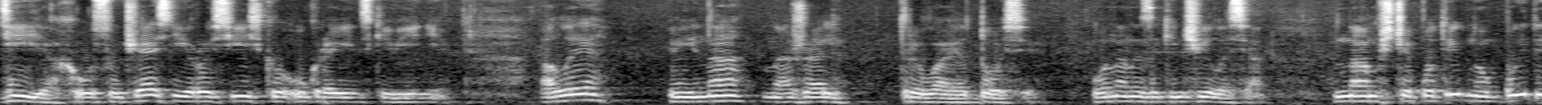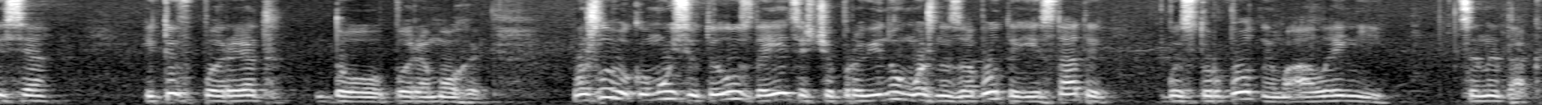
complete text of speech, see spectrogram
діях у сучасній російсько-українській війні. Але війна, на жаль, триває досі. Вона не закінчилася. Нам ще потрібно битися, іти вперед до перемоги. Можливо, комусь у тилу здається, що про війну можна забути і стати безтурботним, але ні. Це не так.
